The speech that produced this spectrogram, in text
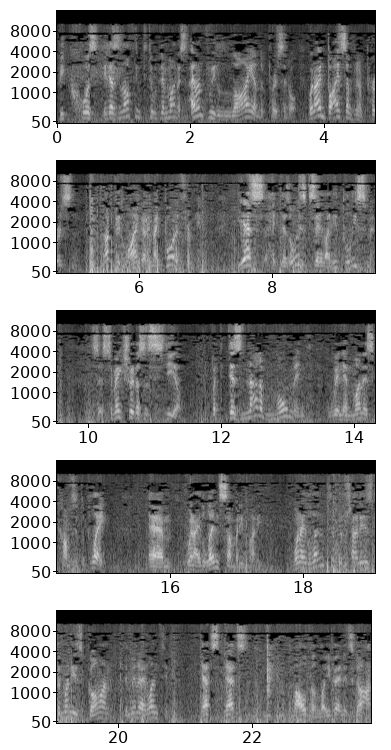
because it has nothing to do with the money. I don't rely on the person at all. When I buy something from a person, I'm not relying on him, I bought it from him. Yes, there's always Gzeil, I need policemen so, to make sure he doesn't steal. But there's not a moment when a money comes into play. Um, when I lend somebody money, when I lend him, the shot is the money is gone the minute I lent it. That's that's malva loiva and it's gone.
